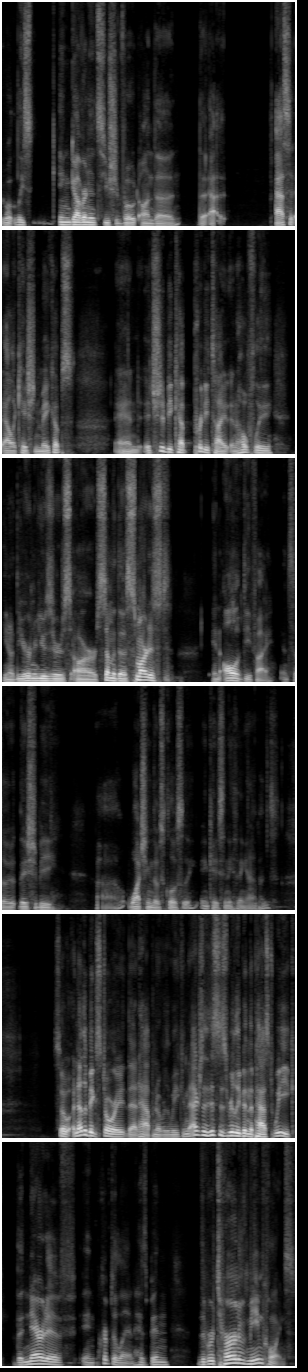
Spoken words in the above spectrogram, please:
well, at least in governance, you should vote on the the asset allocation makeups, and it should be kept pretty tight. And hopefully, you know, the Yearn users are some of the smartest in all of DeFi, and so they should be uh, watching those closely in case anything happens. So another big story that happened over the week, and actually this has really been the past week, the narrative in cryptoland has been the return of meme coins.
